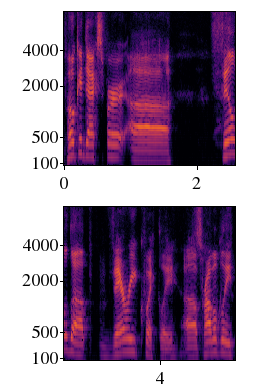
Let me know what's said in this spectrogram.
Pokedexpert uh, filled up very quickly. Uh, probably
